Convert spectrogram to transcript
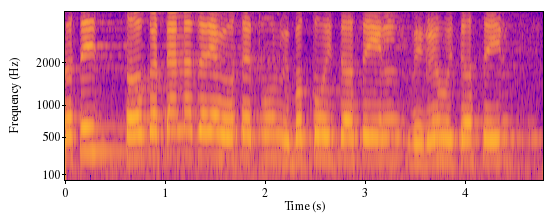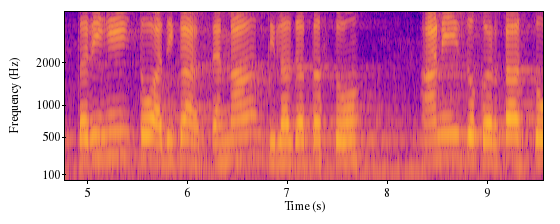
तसेच सहकर्त्यांना जर या व्यवसायातून विभक्त व्हायचं असेल वेगळे व्हायचं असेल तरीही तो अधिकार त्यांना दिला जात असतो. आणि जो कर्ता असतो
